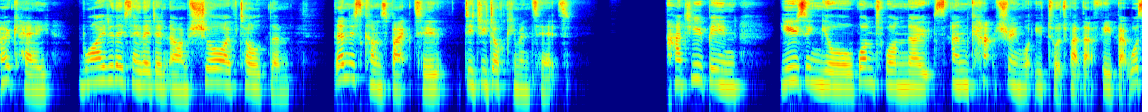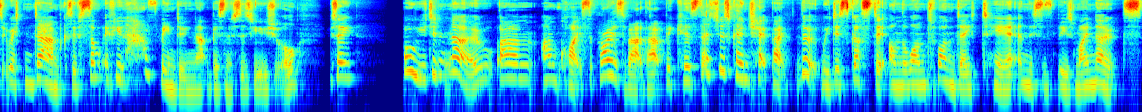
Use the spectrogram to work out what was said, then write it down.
okay, why do they say they didn't know? I'm sure I've told them. Then this comes back to did you document it? Had you been using your one-to-one notes and capturing what you talked about that feedback was it written down? Because if some if you have been doing that business as usual you say oh you didn't know. Um, i'm quite surprised about that because let's just go and check back. Look we discussed it on the one-to-one date here and this is these are my notes.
